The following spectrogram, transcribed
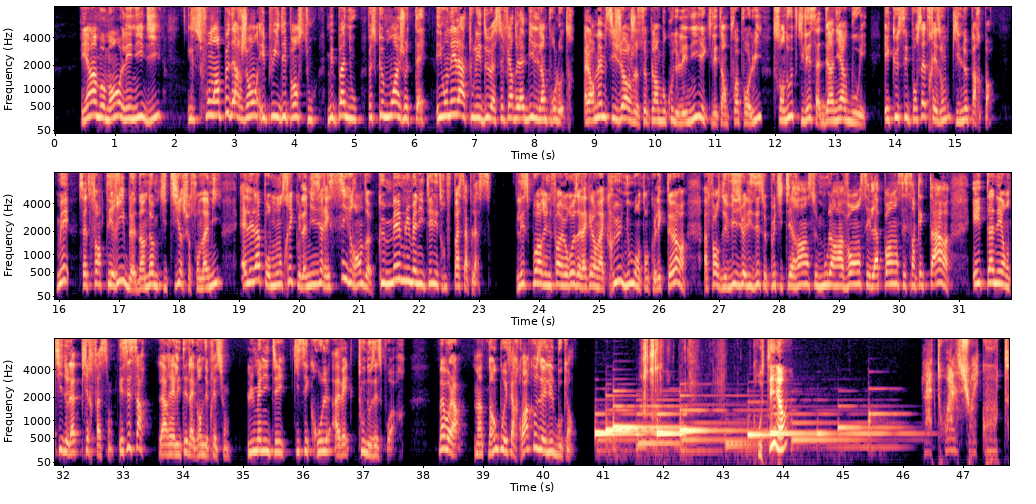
Et à un moment, Lenny dit ils se font un peu d'argent et puis ils dépensent tout. Mais pas nous, parce que moi je tais. Et on est là tous les deux à se faire de la bile l'un pour l'autre. Alors même si George se plaint beaucoup de Lenny et qu'il est un poids pour lui, sans doute qu'il est sa dernière bouée. Et que c'est pour cette raison qu'il ne part pas. Mais cette fin terrible d'un homme qui tire sur son ami, elle est là pour montrer que la misère est si grande que même l'humanité n'y trouve pas sa place. L'espoir d'une fin heureuse à laquelle on a cru, nous, en tant que lecteurs, à force de visualiser ce petit terrain, ce moulin à vent, ces lapins, ces 5 hectares, est anéanti de la pire façon. Et c'est ça, la réalité de la Grande Dépression. L'humanité qui s'écroule avec tous nos espoirs. Ben voilà, maintenant vous pouvez faire croire que vous avez lu le bouquin. Croustille, hein? La toile sur écoute.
